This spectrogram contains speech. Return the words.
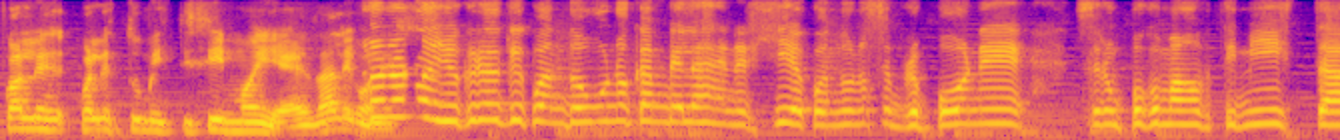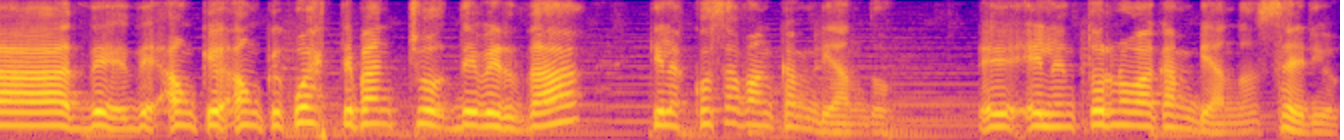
¿Cuál, es, ¿Cuál es tu misticismo ahí? Eh? Dale no, no, no, yo creo que cuando uno cambia las energías, cuando uno se propone ser un poco más optimista, de, aunque, aunque cueste, Pancho, de verdad que las cosas van cambiando. Eh, el entorno va cambiando, en serio.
